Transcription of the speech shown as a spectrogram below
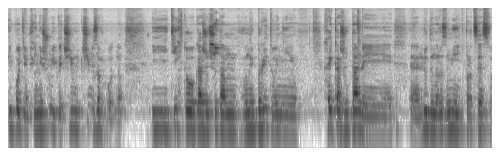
і потім фінішуєте чим, чим завгодно. І ті, хто кажуть, що там вони бритвені, хай кажуть далі, е, люди не розуміють процесу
